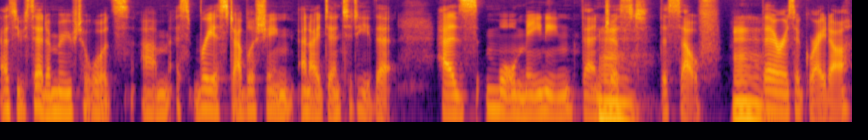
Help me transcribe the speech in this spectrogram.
as you've said, a move towards um, es- reestablishing an identity that has more meaning than Hmm. just the self. There is a greater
